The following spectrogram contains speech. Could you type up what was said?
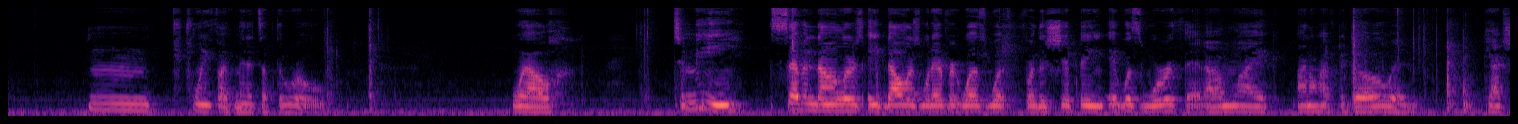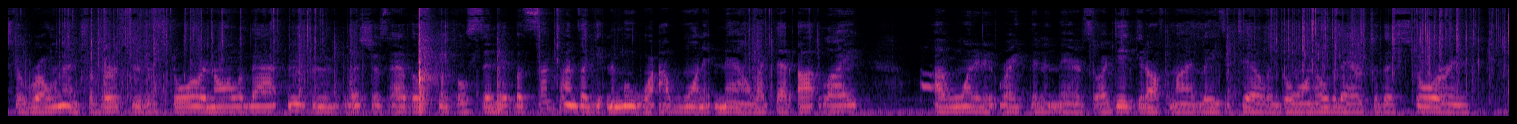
mm, 25 minutes up the road. Well, to me, $7, $8, whatever it was what for the shipping, it was worth it. I'm like, I don't have to go and catch the Rona and traverse through the store and all of that. Mm -mm. Let's just have those people send it. But sometimes I get in the mood where I want it now, like that OttLite. I wanted it right then and there. So I did get off my lazy tail and go on over there to the store and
